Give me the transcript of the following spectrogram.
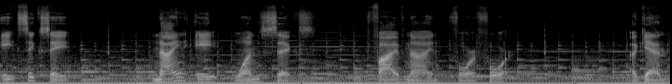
868 9816 5944. Again,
